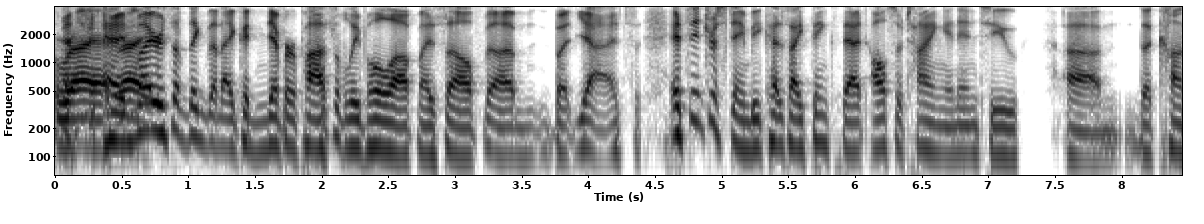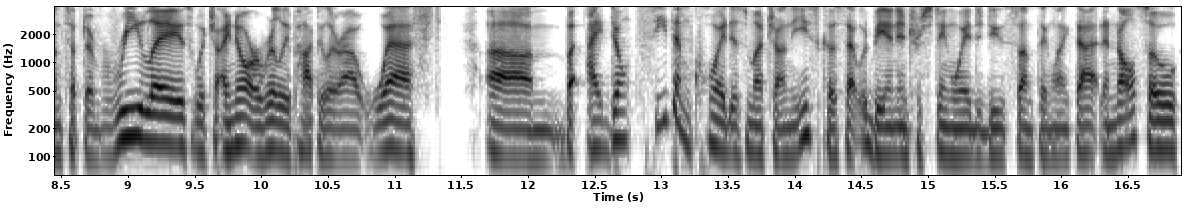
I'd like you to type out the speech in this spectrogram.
Right. I right. admire something that I could never possibly pull off myself. Um, but yeah, it's, it's interesting because I think that also tying it into, um, the concept of relays, which I know are really popular out west. Um, but I don't see them quite as much on the East Coast. That would be an interesting way to do something like that. And also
